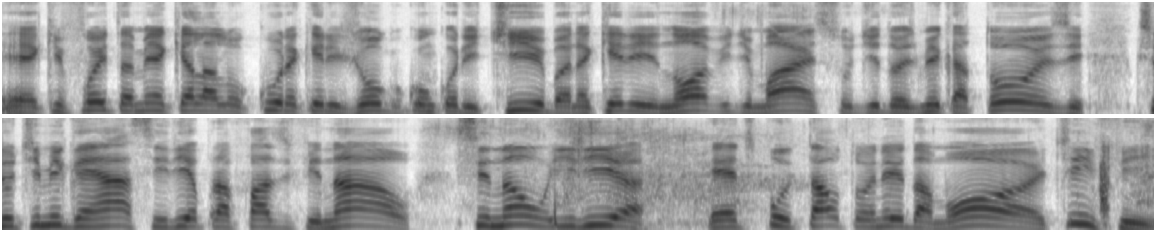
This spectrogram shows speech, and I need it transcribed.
É, que foi também aquela loucura, aquele jogo com Coritiba, naquele 9 de março de 2014, que se o time ganhasse iria para a fase final, se não iria é, disputar o torneio da morte, enfim.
